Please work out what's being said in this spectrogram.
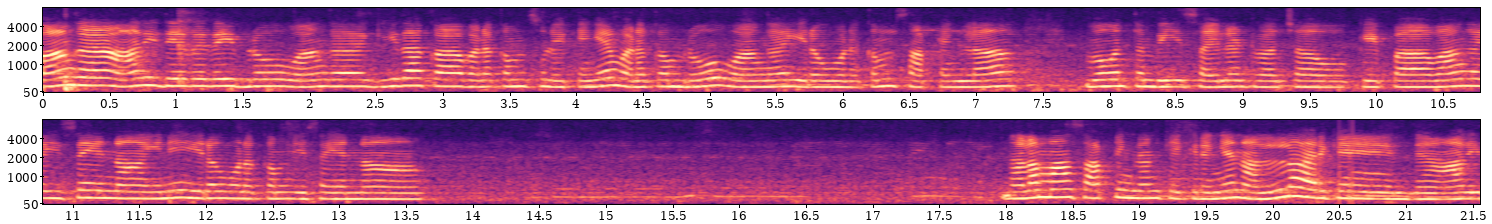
வாங்க. ஆதி தேவதை ப்ரோ வாங்க. கீதாக்கா வணக்கம் சொல்லியிருக்கீங்க. வணக்கம் ப்ரோ. வாங்க. இரவு வணக்கம். சாப்பிட்டீங்களா? மோகன் தம்பி சைலண்ட் வாட்சா ஓகேப்பா. வாங்க இசையண்ணா. இனி இரவு வணக்கம் இசையண்ணா. நலமா சாப்பிட்டீங்களான்னு கேட்குறீங்க நல்லா இருக்கேன் ஆதி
